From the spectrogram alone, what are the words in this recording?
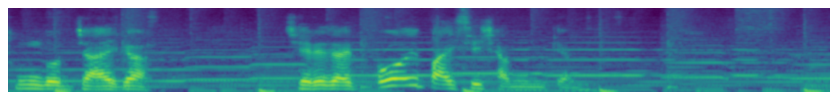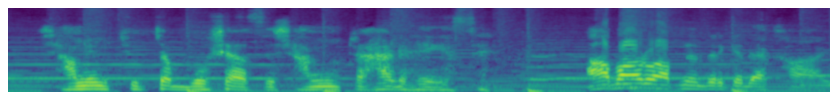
সুন্দর জায়গা। ছেড়ে যাই। ওই পাইছি স্বামীকে আমি। স্বামী চুপচাপ বসে আছে স্বামী টাহার্ড হয়ে গেছে। আবারও আপনাদেরকে দেখায়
